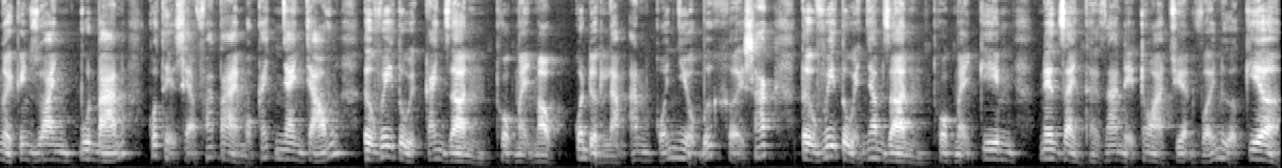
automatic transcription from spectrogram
người kinh doanh, buôn bán có thể sẽ phát tài một cách nhanh chóng. Tử vi tuổi canh dần thuộc mệnh mộc, con đường làm ăn có nhiều bước khởi sắc. Tử vi tuổi nhâm dần thuộc mệnh kim nên dành thời gian để trò chuyện với nửa kia.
